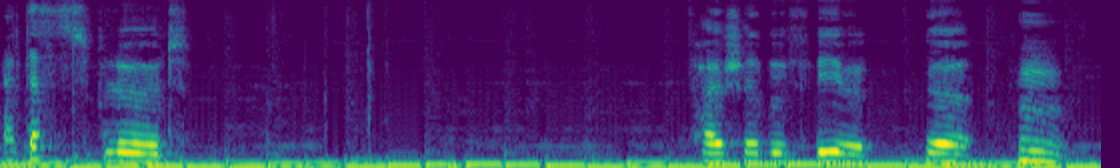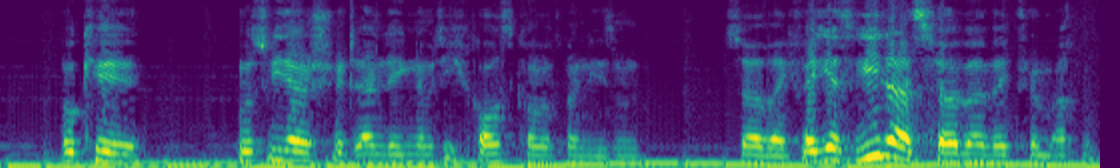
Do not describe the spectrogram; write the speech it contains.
Ah, das ist blöd. Falscher Befehl. Ja, hm. Okay. Muss wieder einen Schnitt anlegen, damit ich rauskomme von diesem Server. Ich werde jetzt wieder Serverwechsel machen.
